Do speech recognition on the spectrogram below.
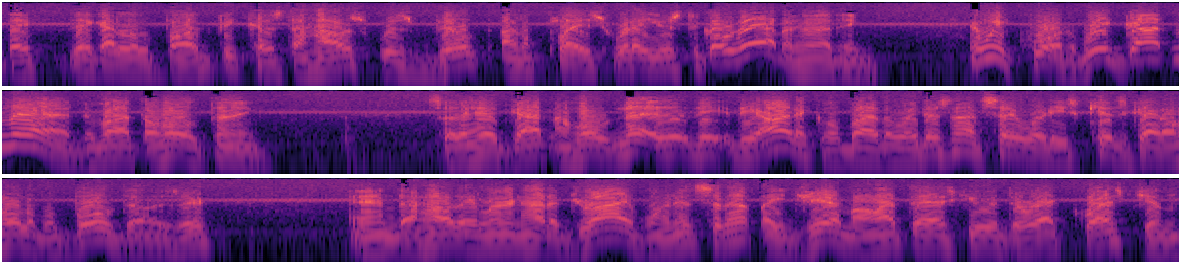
they they got a little bug because the house was built on a place where they used to go rabbit hunting, and we quartered. We got mad about the whole thing. So they had gotten a hold. The, the article, by the way, does not say where these kids got a hold of a bulldozer and uh, how they learned how to drive one. Incidentally, Jim, I'll have to ask you a direct question.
